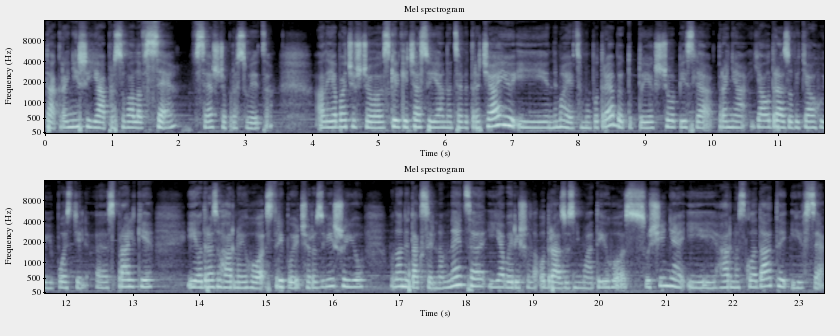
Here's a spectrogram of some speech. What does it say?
Так, раніше я прасувала все, все, що прасується. Але я бачу, що скільки часу я на це витрачаю, і немає в цьому потреби. Тобто, якщо після прання я одразу витягую постіль е, з пральки і одразу гарно його стріпую чи розвішую, воно не так сильно мнеться, і я вирішила одразу знімати його з сушіння і гарно складати, і все.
